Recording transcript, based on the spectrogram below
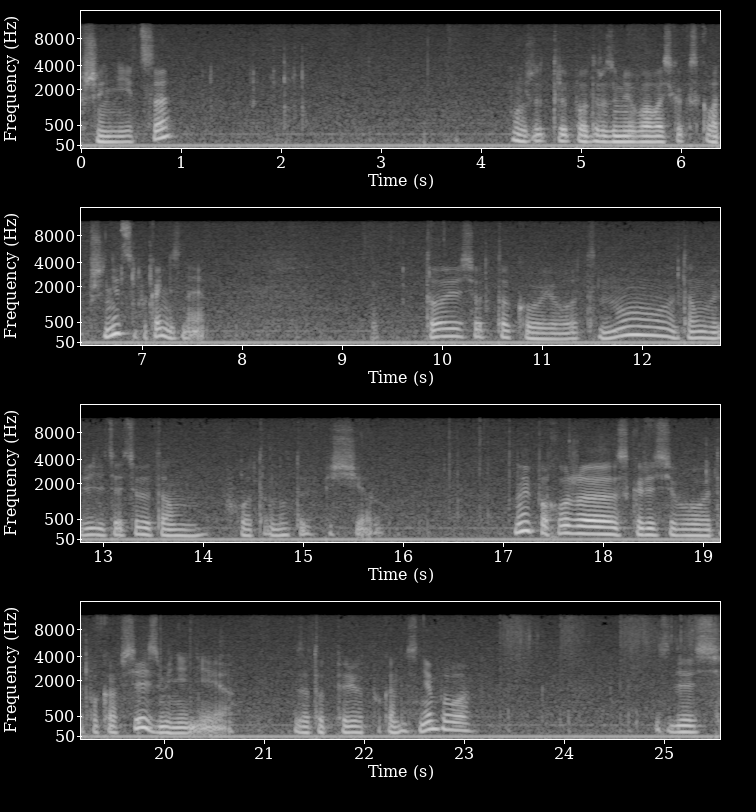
пшеница. Может, подразумевалось как склад пшеницы, пока не знаю. То есть вот такой вот. Ну, там вы видите, отсюда там вход внутрь в пещеру. Ну и похоже, скорее всего, это пока все изменения за тот период, пока нас не было здесь.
